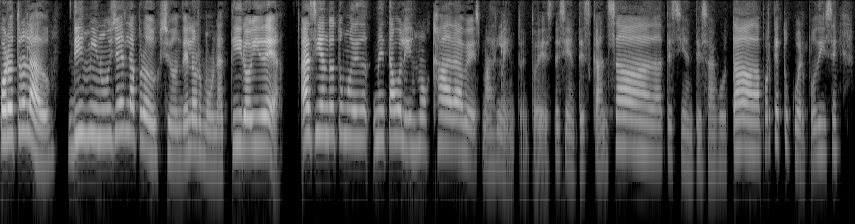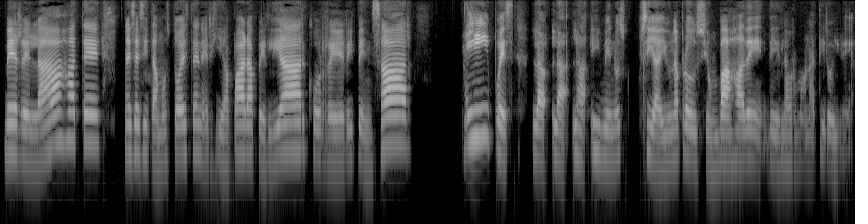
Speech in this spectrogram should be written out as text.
Por otro lado, disminuyes la producción de la hormona tiroidea, haciendo tu metabolismo cada vez más lento. Entonces te sientes cansada, te sientes agotada, porque tu cuerpo dice, ve, relájate, necesitamos toda esta energía para pelear, correr y pensar. Y pues la, la, la, y menos si hay una producción baja de, la hormona tiroidea.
